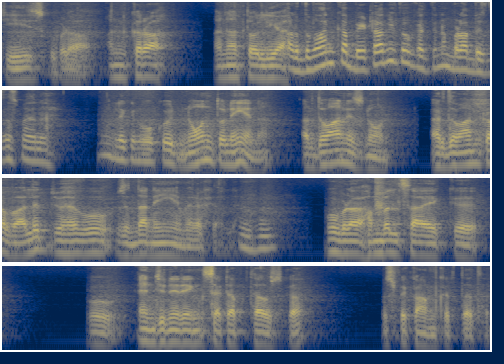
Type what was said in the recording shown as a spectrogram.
चीज़ कोई बड़ा अनकरा अनातोलिया। अर्दवान का बेटा भी तो कहते हैं ना बड़ा बिजनेसमैन है। लेकिन वो कोई नॉन तो नहीं है ना। अर्दवान इज़ नोन अर्दवान का वालिद जो है वो ज़िंदा नहीं है मेरा ख्याल है। वो बड़ा हम्बल सा एक वो इंजीनियरिंग सेटअप था उसका उस पर काम करता था।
